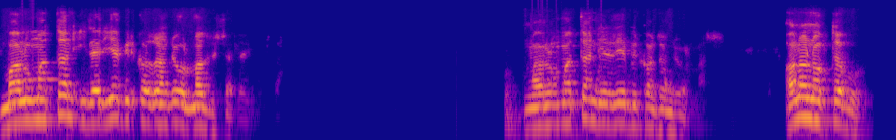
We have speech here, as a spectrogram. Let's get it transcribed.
malumattan ileriye bir kazancı olmaz Risale-i Nur'da. Malumattan ileriye bir kazancı olmaz. Ana nokta bu.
